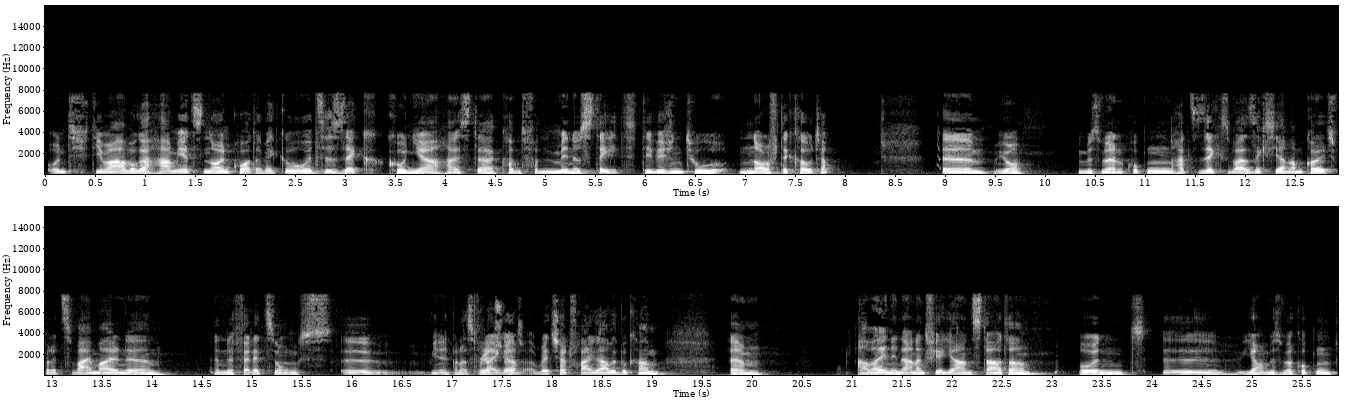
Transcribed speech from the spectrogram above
Und die Marburger haben jetzt einen neuen Quarterback geholt. Zach Cunha heißt er, kommt von Minnesota State, Division 2, North Dakota. Ähm, ja, müssen wir dann gucken. Hat sechs, war sechs Jahre am College, weil er zweimal eine, eine Verletzungs, äh, wie nennt man das, Freigabe, Redshirt-Freigabe bekam. Ähm, aber in den anderen vier Jahren Starter und äh, ja, müssen wir gucken,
